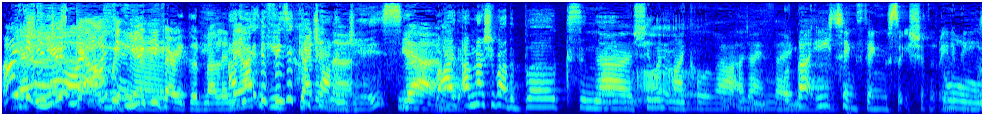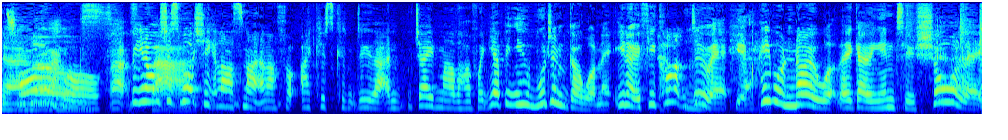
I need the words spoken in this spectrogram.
I think Yeah. you'd Yeah. get on I think- You'd be very good, Melanie. I'd like the think you'd physical get in there. challenges. Yeah. But I, I'm not sure about the bugs and the. No, she wouldn't like all that, I don't think. What about eating things that you shouldn't really be eating? horrible. But you know, I was just watching it last night and I thought I just couldn't do that. And Jade, my other half, went, "Yeah, but you wouldn't go on it. You know, if you can't do mm. it, Yeah. people know what they're going into. Surely."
